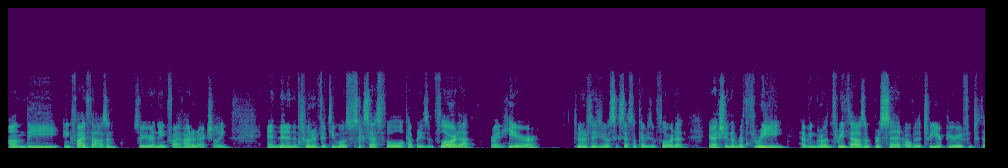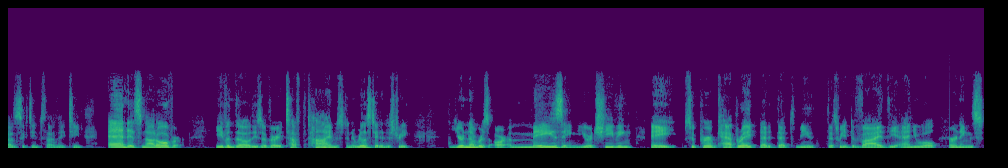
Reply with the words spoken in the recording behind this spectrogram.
on the Inc. 5000. So you're in the Inc. 500 actually. And then in the 250 most successful companies in Florida, right here, 250 most successful companies in Florida, you're actually number three, having grown 3,000% over the two year period from 2016 to 2018. And it's not over. Even though these are very tough times in the real estate industry, your numbers are amazing. You're achieving a superb cap rate. That that means that's when you divide the annual earnings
